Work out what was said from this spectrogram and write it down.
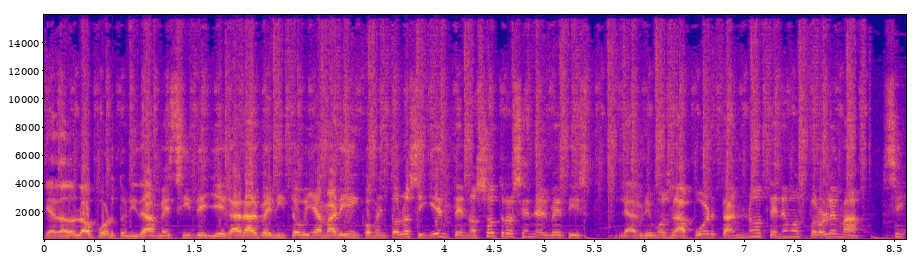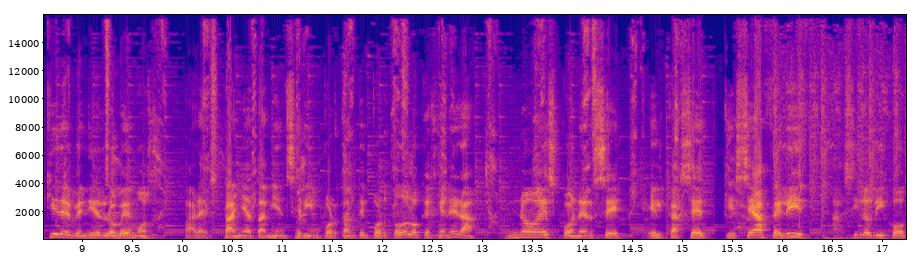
le ha dado la oportunidad a Messi de llegar al Benito Villamarín. Comentó lo siguiente, nosotros en el Betis le abrimos la puerta, no tenemos problema, si quiere venir lo vemos. Para España también sería importante por todo lo que genera, no es ponerse el cassette, que sea feliz, así lo dijo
